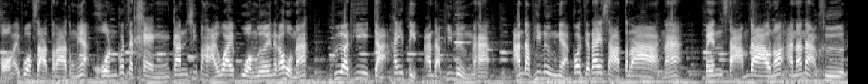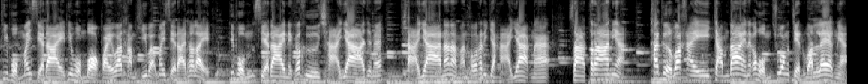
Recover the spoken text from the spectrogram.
ของไอ้พวกศาสตราตรงเนี้ยคนก็จะแข่งกันชิบหายวายป่วงเลยนะครับผมนะ เพื่อที่จะให้ติดอันดับที่1นะฮะอันดับที่1เนี่ยก็จะได้ศาสตรานะฮะเป็น 3 ดาวเนาะอันนั้นอะคือที่ผมไม่เสียดายที่ผมบอกไปว่าทำคลิปอะไม่เสียดายเท่าไหร่ที่ผมเสียดายเนี่ยก็คือฉายาใช่ไหมฉายานั่นอะมันค่อนข้างที่จะหายากนะฮะศาสตราเนี่ยถ้าเกิดว่าใครจำได้นะครับผมช่วง 7 วันแรกเนี่ย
